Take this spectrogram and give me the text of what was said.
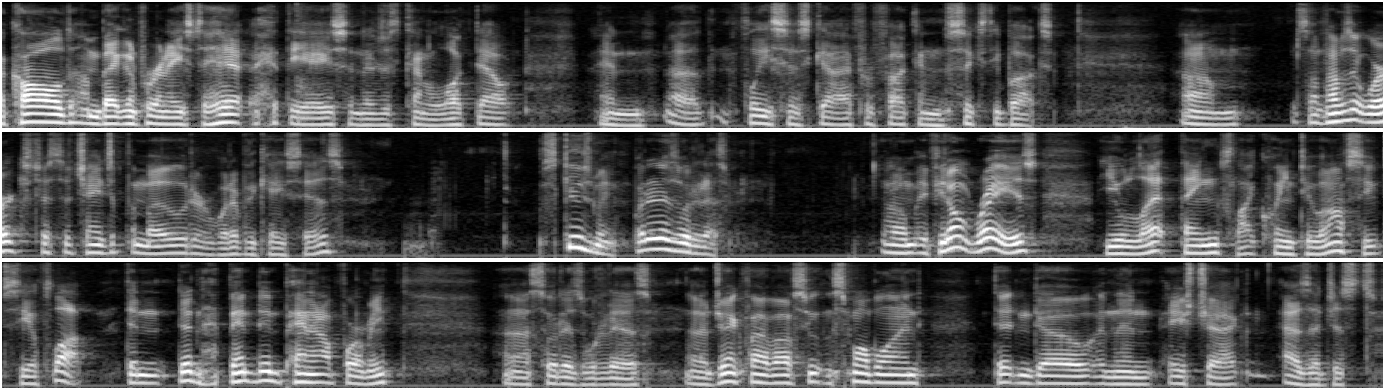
I called. I'm begging for an ace to hit. I hit the ace, and I just kind of lucked out and uh, fleece this guy for fucking sixty bucks. Um, sometimes it works just to change up the mode or whatever the case is. Excuse me, but it is what it is. Um, if you don't raise, you let things like queen two offsuit see a flop. Didn't didn't didn't pan out for me, uh, so it is what it is. Uh, jack five offsuit the small blind didn't go, and then ace jack as I just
